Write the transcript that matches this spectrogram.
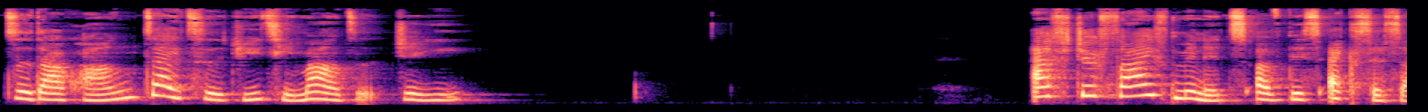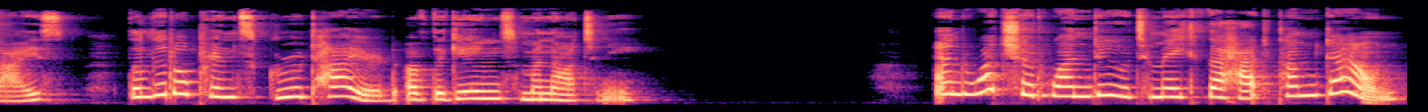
自大狂再次举起帽子致意。After five minutes of this exercise, the little prince grew tired of the game's monotony. And what should one do to make the hat come down?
